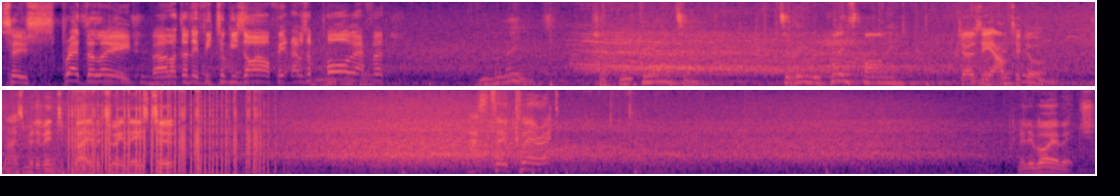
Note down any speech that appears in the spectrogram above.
to spread the lead. Well, I don't know if he took his eye off it. That was a poor effort. number eight, Cheikhou Kouyaté. To be replaced by Jozy Altidore. Nice bit of interplay between these two. Has to clear it. Milivojevic.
